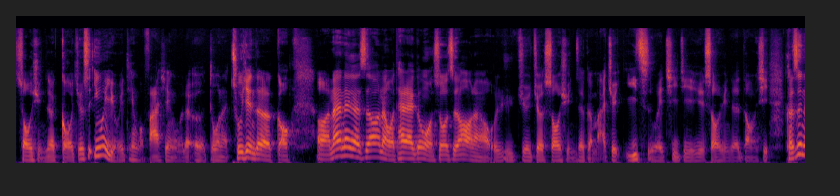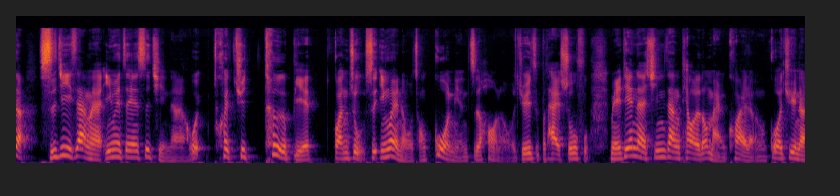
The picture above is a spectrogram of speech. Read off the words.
搜寻这个沟，就是因为有一天我发现我的耳朵呢出现这个沟哦，那那个时候呢，我太太跟我说之后呢，我就就就搜寻这个嘛，就以此为契机去搜寻这东西。可是呢，实际上呢，因为这件事情呢，我会去特别。关注是因为呢，我从过年之后呢，我就一直不太舒服，每天呢心脏跳的都蛮快的。过去呢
